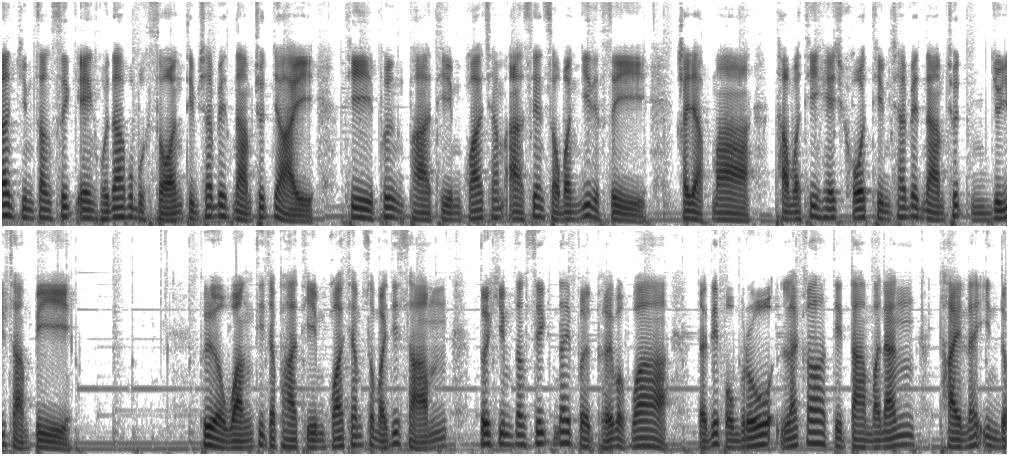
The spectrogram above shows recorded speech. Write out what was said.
ด้านคิมซังซิกเองหัวหน้าผู้ฝึกสอนทีมชาติเวียดนามชุดใหญ่ ที่เพิ่งพาทีมคว้าแชมป์อาเซียน 2024 ขยับมาทำมาที่เฮดโค้ชทีมชาติเวียดนามชุดยู23 ปีเพื่อหวังที่จะพาทีมคว้าแชมป์สมัยที่ 3 โดยคิมซังซิกได้เปิดเผยบอกว่าจากที่ผมรู้และก็ติดตามมานั้น ไทยและอินโด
